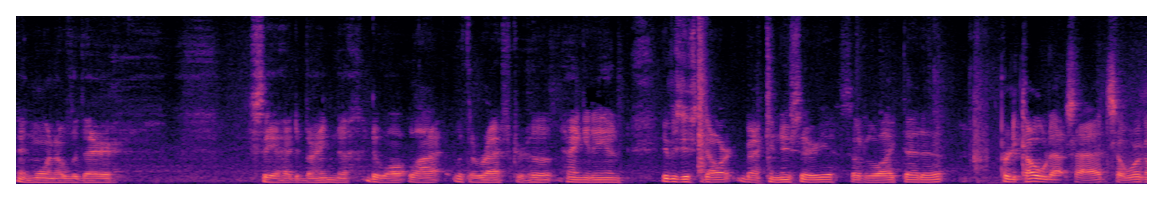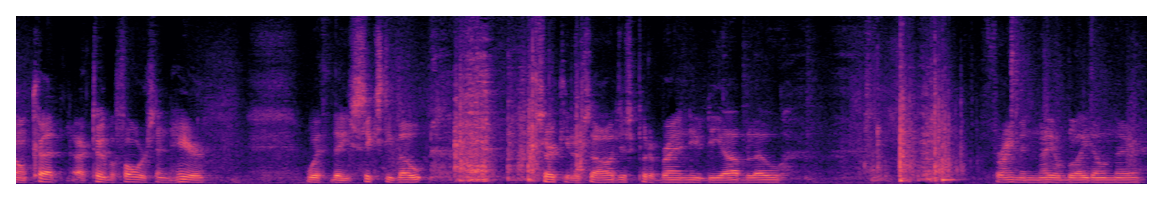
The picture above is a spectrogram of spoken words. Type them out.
and one over there See, I had to bring the DeWalt light with the rafter hook, hang it in. It was just dark back in this area, so to light that up. Pretty cold outside, so we're gonna cut our two by fours in here with the 60 volt circular saw. Just put a brand new Diablo framing nail blade on there.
